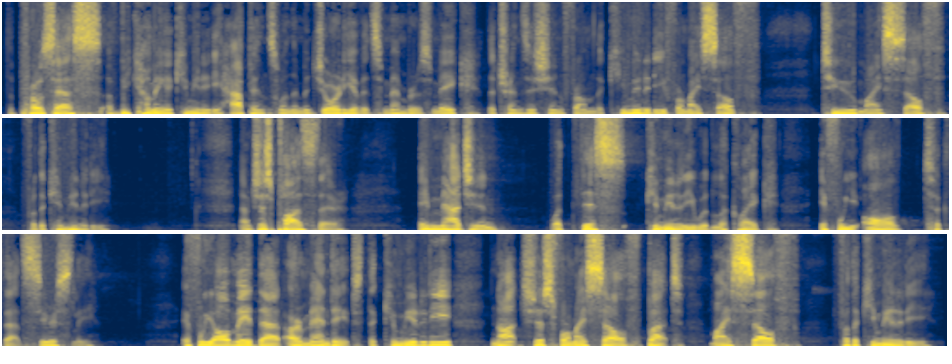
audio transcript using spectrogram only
The process of becoming a community happens when the majority of its members make the transition from the community for myself to myself for the community. Now, just pause there. Imagine what this community would look like if we all took that seriously. If we all made that our mandate, the community, not just for myself, but myself for the community.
